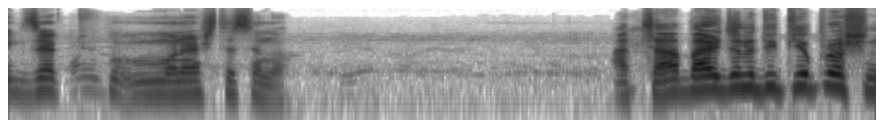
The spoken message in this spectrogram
এক্সাক্ট মনে আসতেছে না। আচ্ছা ভাইয়ের জন্য দ্বিতীয় প্রশ্ন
